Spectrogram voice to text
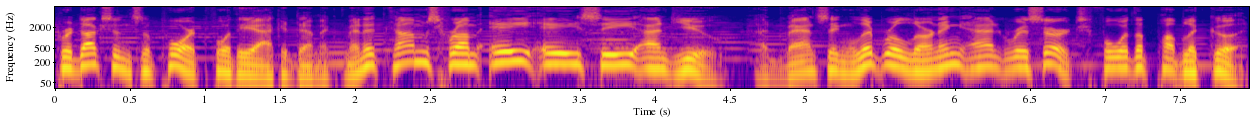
Production support for the Academic Minute comes from AAC&U, advancing liberal learning and research for the public good.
